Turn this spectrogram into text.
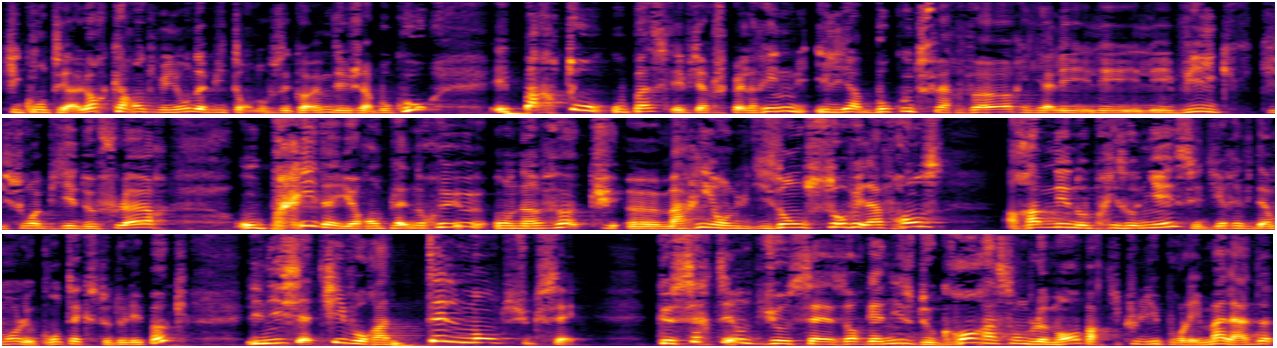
qui comptait alors 40 millions d'habitants. Donc c'est quand même déjà beaucoup. Et partout où passent les Vierges pèlerines, il y a beaucoup de ferveur, il y a les, villes qui sont habillées de fleurs. On prie d'ailleurs en pleine rue, on invoque euh, Marie en lui disant « Sauvez la France !» Ramener nos prisonniers, c'est dire évidemment le contexte de l'époque, l'initiative aura tellement de succès que certains diocèses organisent de grands rassemblements, en particulier pour les malades.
